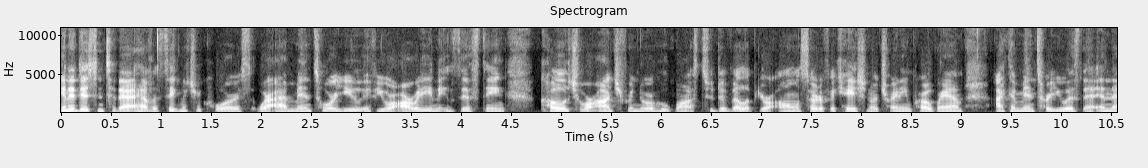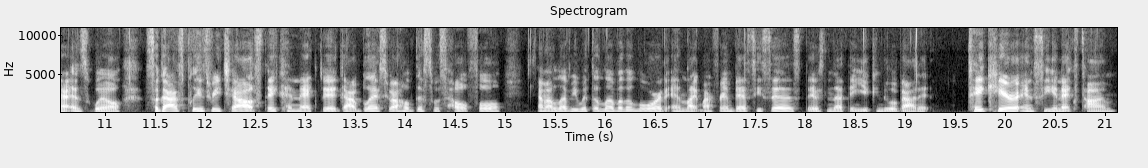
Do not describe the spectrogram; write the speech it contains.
in addition to that, I have a signature course where I mentor you if you are already an existing coach or entrepreneur who wants to develop your own certification or training program. I can mentor you in that as well. So, guys, please reach out, stay connected. God bless you. I hope this was helpful. And I love you with the love of the Lord. And like my friend Bessie says, there's nothing you can do about it. Take care and see you next time.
